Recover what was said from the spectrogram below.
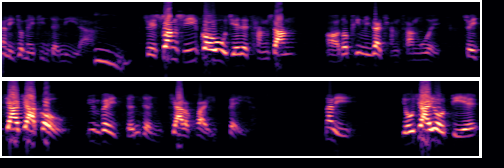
那你就没竞争力啦。嗯，所以双十一购物节的厂商啊，都拼命在抢仓位，所以加价购，运费整整加了快一倍啊。那你油价又跌，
